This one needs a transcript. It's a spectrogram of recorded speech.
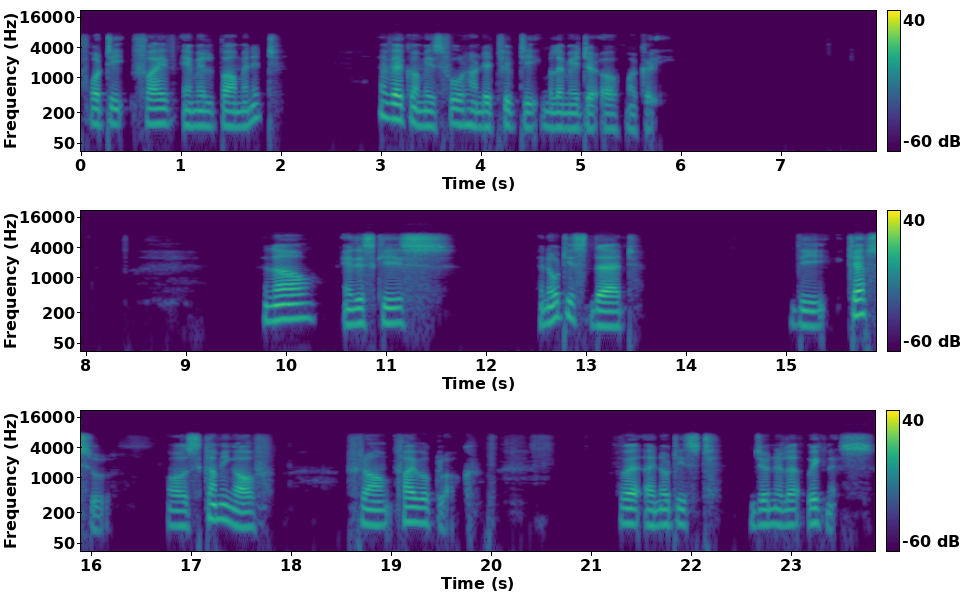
45 ml per minute vacuum is 450 millimeter of mercury. Now in this case I noticed that the capsule was coming off from 5 o'clock where I noticed zonular weakness.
